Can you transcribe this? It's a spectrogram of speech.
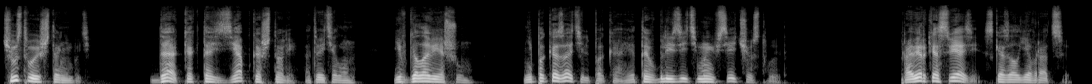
Чувствуешь что-нибудь? Да, как-то зябко, что ли, ответил он. И в голове шум. Не показатель пока, это вблизи тьмы все чувствуют. Проверка связи, сказал я в рацию.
